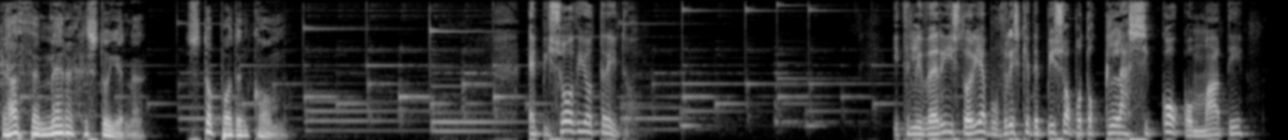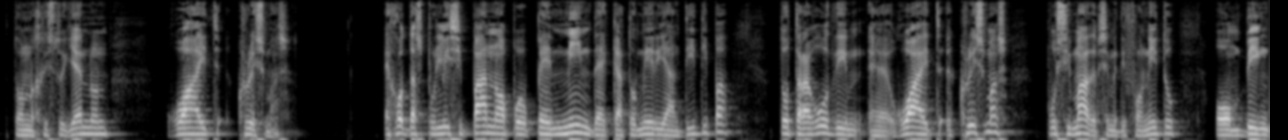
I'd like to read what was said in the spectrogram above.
Κάθε μέρα Χριστούγεννα στο Pod.com Επισόδιο τρίτο Η θλιβερή ιστορία που βρίσκεται πίσω από το κλασικό κομμάτι των Χριστουγέννων White Christmas. Έχοντας πουλήσει πάνω από 50 εκατομμύρια αντίτυπα, το τραγούδι ε, White Christmas που σημάδεψε με τη φωνή του ο Bing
